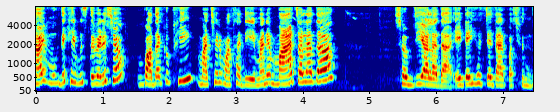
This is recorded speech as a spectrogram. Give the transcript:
নয়, মুখ দেখেই বুঝতে পেরেছ? বাঁধাকপি মাছের মাথা দিয়ে মানে মাছ আলাদা, সবজি আলাদা, এটাই হচ্ছে তার পছন্দ।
